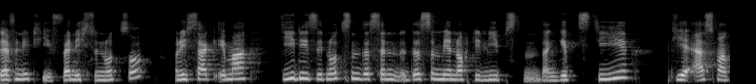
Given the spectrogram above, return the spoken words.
Definitiv, wenn ich sie nutze. Und ich sage immer, die, die sie nutzen, das sind, das sind mir noch die Liebsten. Dann gibt es die, Die erstmal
